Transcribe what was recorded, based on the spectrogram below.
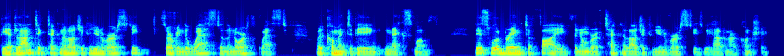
The Atlantic Technological University, serving the west and the northwest, will come into being next month. This will bring to five the number of technological universities we have in our country.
